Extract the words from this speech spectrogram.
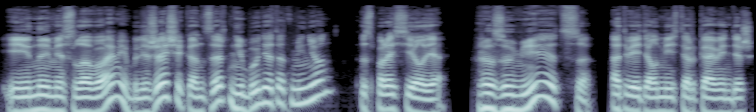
«Иными словами, ближайший концерт не будет отменен?» — спросил я. «Разумеется», — ответил мистер Кавендиш.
